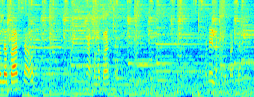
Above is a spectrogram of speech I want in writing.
kalabasa oh. Na kalabasa. Ano lang kalabasa?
